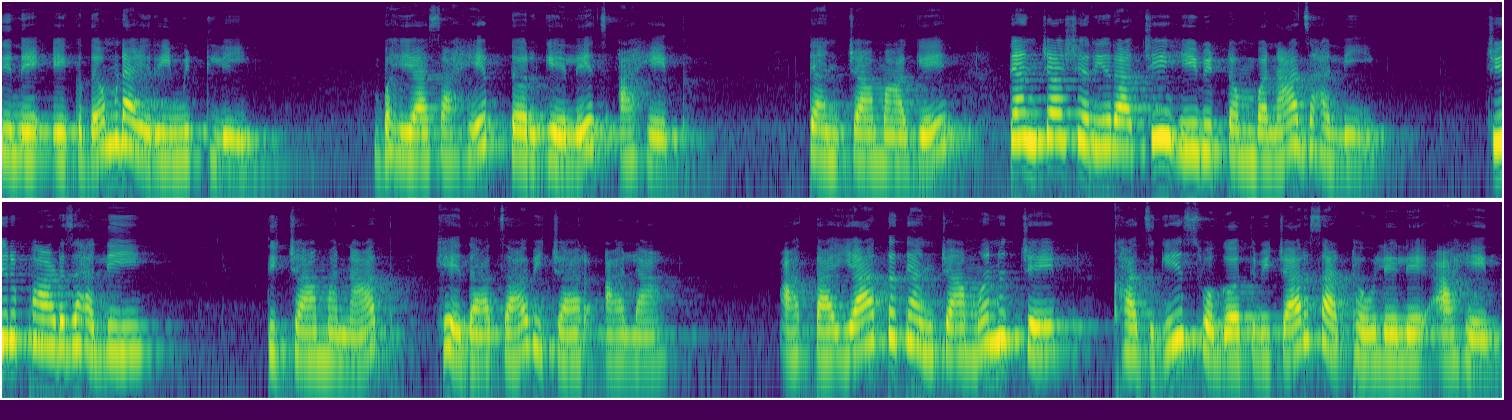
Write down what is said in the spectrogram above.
तिने एकदम डायरी मिटली. भैयासाहेब तर गेलेच आहेत. त्यांच्या मागे त्यांच्या शरीराची ही विटंबना झाली. चिरफाड झाली. तिच्या मनात खेदाचा विचार आला. आता यात त्यांच्या मनचे खाजगी स्वगत विचार साठवलेले आहेत.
